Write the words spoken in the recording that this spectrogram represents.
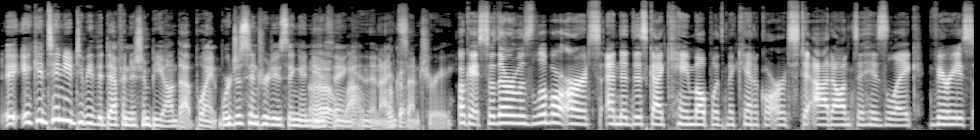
It, it continued to be the definition beyond that point. We're just introducing a new Oh, thing wow. in the ninth Okay. century. Okay, so there was liberal arts, and then this guy came up with mechanical arts to add on to his like various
